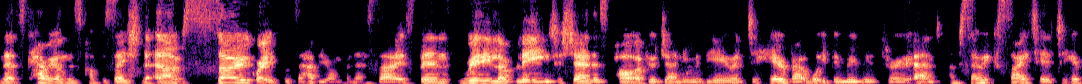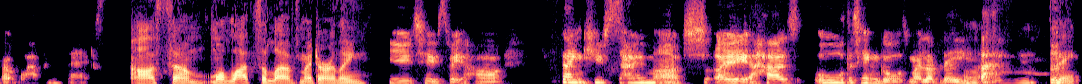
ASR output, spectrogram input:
Let's carry on this conversation. And I'm so grateful to have you on, Vanessa. It's been really lovely to share this part of your journey with you and to hear about what you've been moving through. And I'm so excited to hear about what happens next. Awesome. Well, lots of love, my darling. You too, sweetheart. Thank you so much. I had all the tingles, my lovely. Mm, thank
